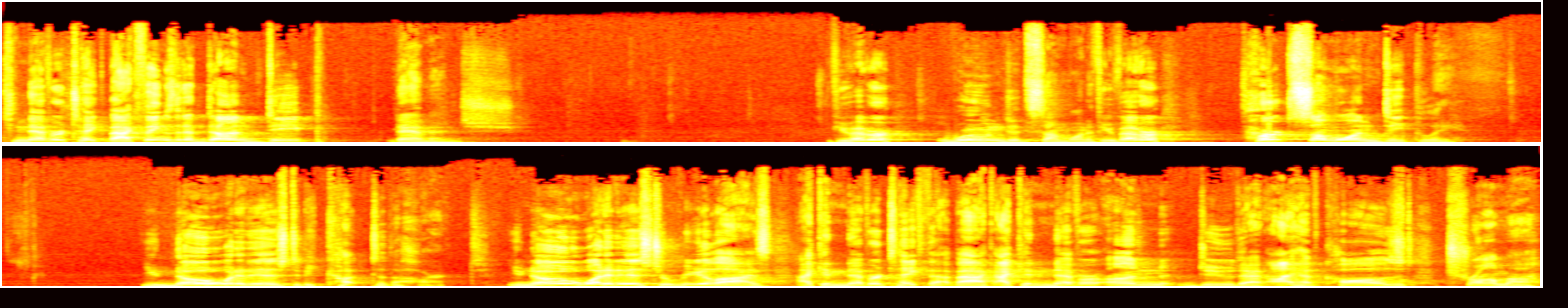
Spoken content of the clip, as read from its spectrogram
can never take back? Things that have done deep damage if you've ever wounded someone, if you've ever hurt someone deeply, you know what it is to be cut to the heart. You know what it is to realize I can never take that back. I can never undo that. I have caused trauma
